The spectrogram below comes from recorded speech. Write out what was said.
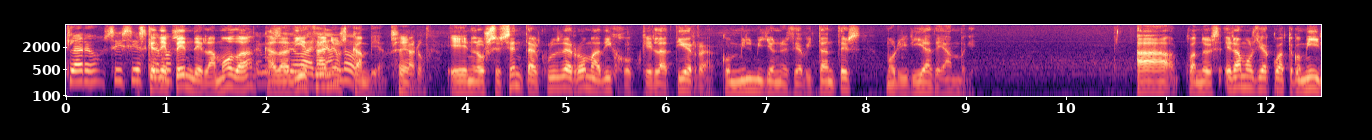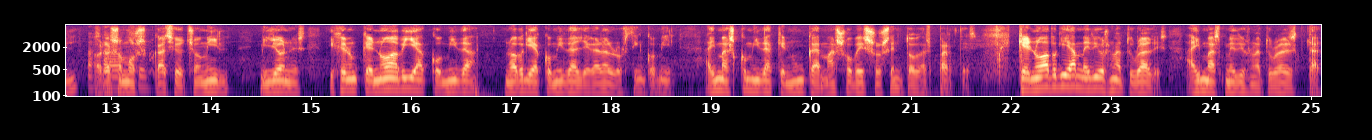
Claro, sí, sí. es que, hemos- depende, la moda cada ido 10 años cambia. Sí. Claro. En los 60 el Club de Roma dijo que la Tierra con mil millones de habitantes moriría de hambre. Ah, cuando es- éramos ya 4.000, ahora somos sí. casi 8.000 millones, dijeron que no había comida, no habría comida al llegar a los 5.000. Hay más comida que nunca, más obesos en todas partes. Que no habría medios naturales, hay más medios naturales que tal.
